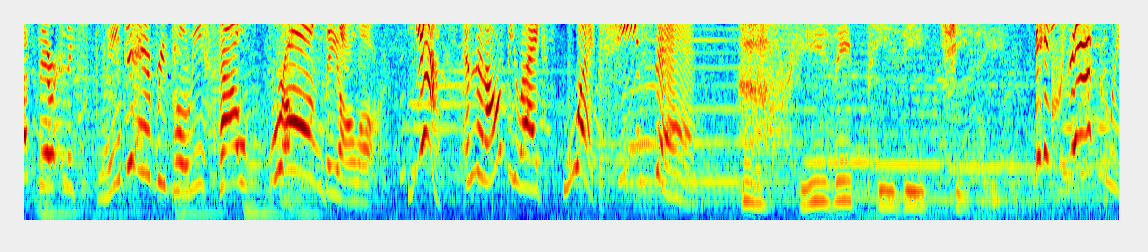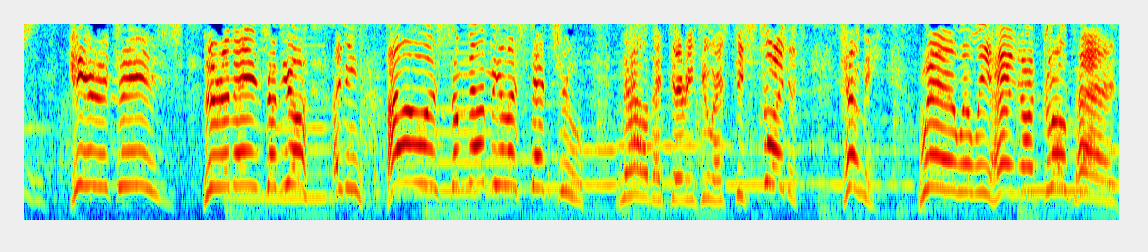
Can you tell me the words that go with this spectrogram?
up there and explain to every pony how wrong they all are. Yeah, and then I'll be like, what she said. Easy peasy cheesy. Exactly! Here it is! The remains of your, I mean, our Somnambula statue! Now that Daring Do has destroyed it, tell me, where will we hang our Glowpaz?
